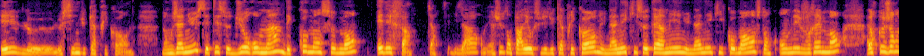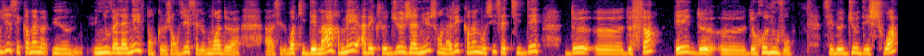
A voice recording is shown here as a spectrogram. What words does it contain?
et le, signe du Capricorne. Donc Janus était ce dieu romain des commencements et des fins. Tiens, c'est bizarre, on vient juste d'en parler au sujet du Capricorne, une année qui se termine, une année qui commence, donc on est vraiment, alors que janvier c'est quand même une, nouvelle année, donc janvier c'est le mois de, euh, c'est le mois qui démarre, mais avec le dieu Janus, on avait quand même aussi cette idée de, euh, de fin et de, euh, de renouveau. C'est le dieu des choix,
